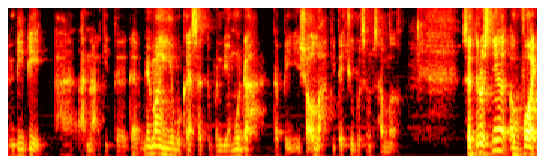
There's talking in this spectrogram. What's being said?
mendidik uh, anak kita. Dan memang ia bukan satu benda yang mudah tapi insyaallah kita cuba sama-sama. Seterusnya avoid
